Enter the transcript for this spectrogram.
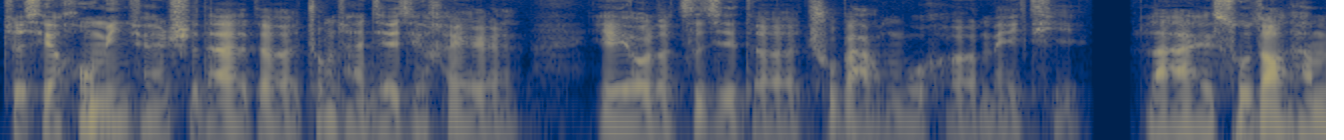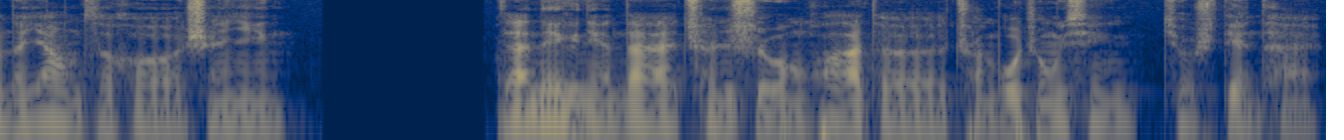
这些后民权时代的中产阶级黑人也有了自己的出版物和媒体，来塑造他们的样子和声音。在那个年代，城市文化的传播中心就是电台，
